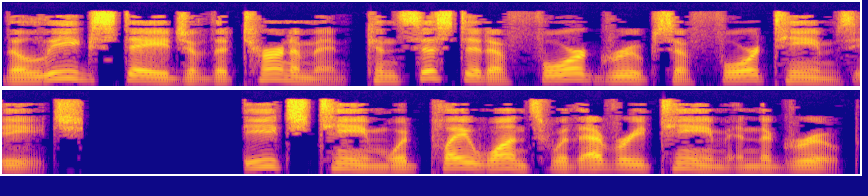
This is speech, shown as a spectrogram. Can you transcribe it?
The league stage of the tournament consisted of four groups of four teams each. Each team would play once with every team in the group.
